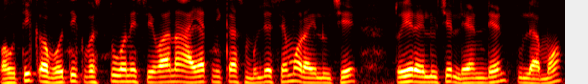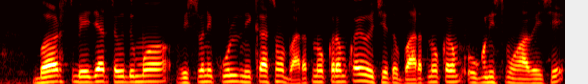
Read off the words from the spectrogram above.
ભૌતિક, અભૌતિક વસ્તુ અને સેવાના આયાત નિકાસ મૂલ્ય શેમાં રહેલું છે? તો એ રહેલું છે લેણદેણ તુલામાં. વર્ષ બે હજાર ચૌદમાં વિશ્વની કુલ નિકાસમાં ભારતનો ક્રમ કયો છે? તો ભારતનો ક્રમ ઓગણીસમો આવે છે.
